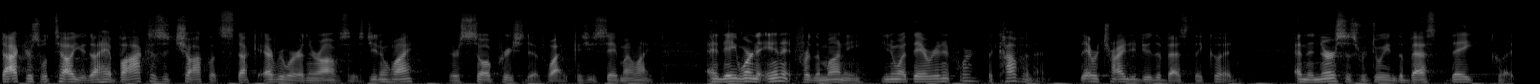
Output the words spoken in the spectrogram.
Doctors will tell you that I have boxes of chocolates stuck everywhere in their offices. Do you know why? They're so appreciative. Why? Because you saved my life. And they weren't in it for the money. Do you know what they were in it for? The covenant. They were trying to do the best they could. And the nurses were doing the best they could.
